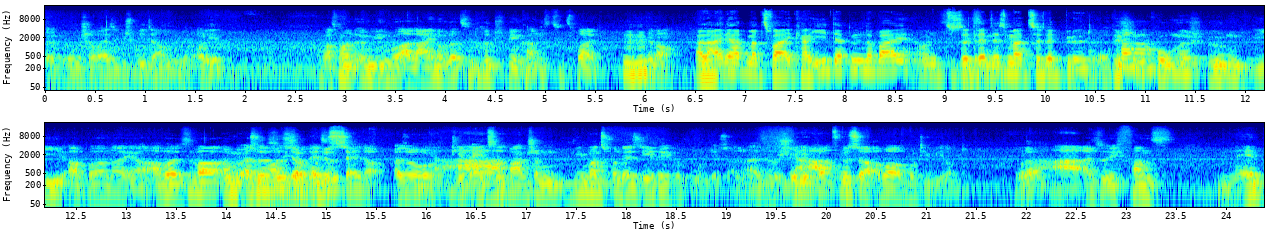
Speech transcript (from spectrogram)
äh, logischerweise gespielt haben mit Olli. Was man irgendwie nur alleine oder zu dritt spielen kann, nicht zu zweit. Mhm. Genau. Alleine hat man zwei KI-Deppen dabei und zu dritt ist man zu dritt blöd. Ein bisschen ah. komisch irgendwie, aber naja. Aber es war. Aber also, es, es ist schon. Es ist Zelda. Also ja. die Rätsel waren schon, wie man es von der Serie gewohnt ist. Also, also schöne ja. Kopfnüsse, aber motivierend. Oder? Ja, also ich fand's nett,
